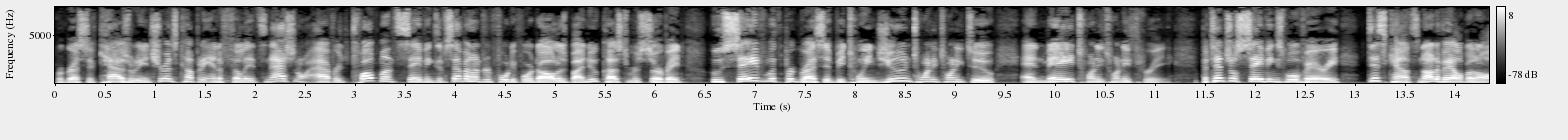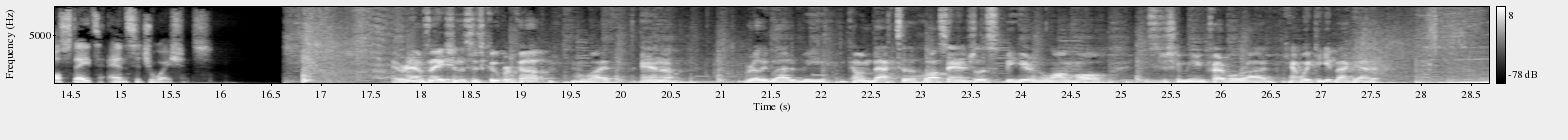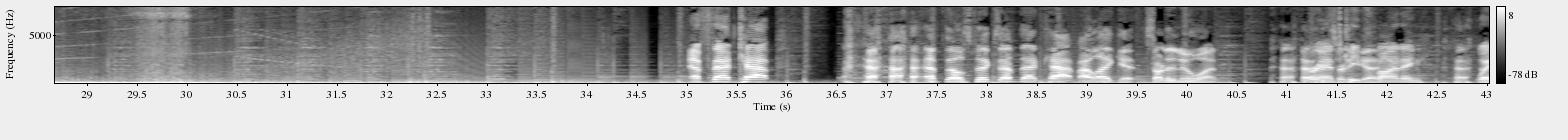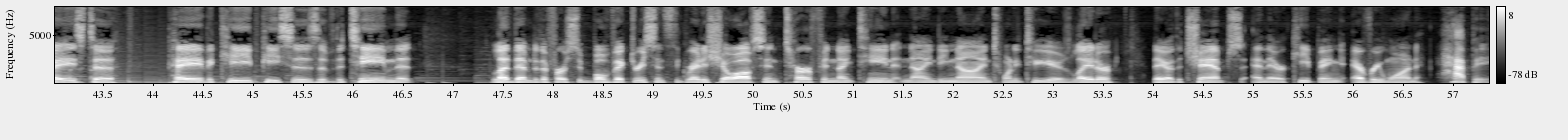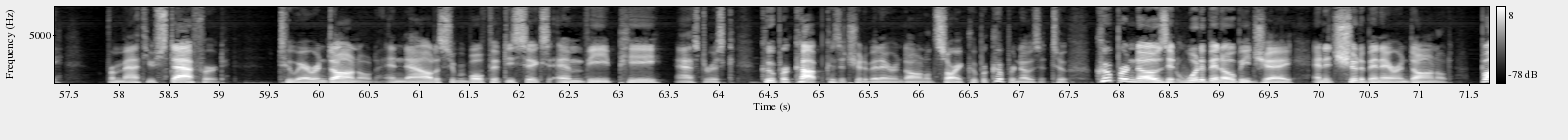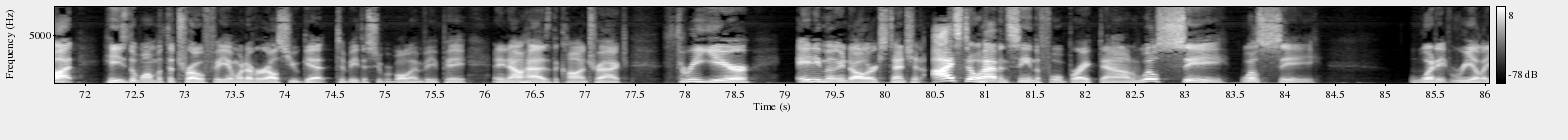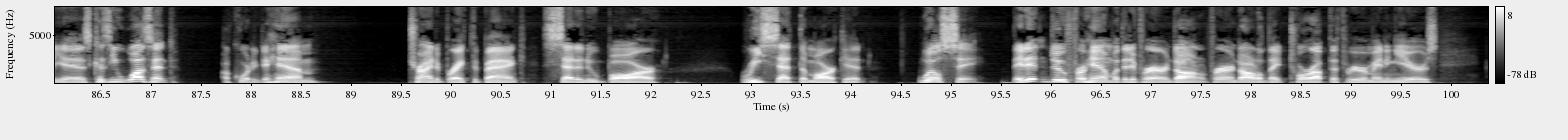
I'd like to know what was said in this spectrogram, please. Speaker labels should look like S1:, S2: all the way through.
S1: Progressive Casualty Insurance Company and affiliates national average 12 month savings of $744 by new customers surveyed who saved with Progressive between June 2022 and May 2023. Potential savings will vary. Discounts not available in all states and situations.
S2: Hey Rams Nation, this is Cooper Kupp, my wife Anna. Really glad to be coming back to Los Angeles, be here in the long haul. This is just gonna be an incredible ride. Can't wait to get back at it.
S1: F that cap.
S3: F those picks, F that cap. I like it. Start a new one.
S1: The Rams keep good. finding ways to pay the key pieces of the team that led them to their first Super Bowl victory since the greatest show offs in turf in 1999. 22 years later, they are the champs and they are keeping everyone happy from Matthew Stafford to Aaron Donald, and now to Super Bowl 56 MVP asterisk Cooper Kupp because it should have been Aaron Donald. Sorry, Cooper. Cooper knows it too. Cooper knows it would have been OBJ and it should have been Aaron Donald, but he's the one with the trophy and whatever else you get to be the Super Bowl MVP, and he now has the contract, three year. $80 million extension. I still haven't seen the full breakdown. We'll see. We'll see what it really is because he wasn't, according to him, trying to break the bank, set a new bar, reset the market. We'll see. They didn't do for him what they did for Aaron Donald. For Aaron Donald, they tore up the three remaining years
